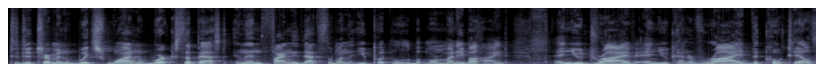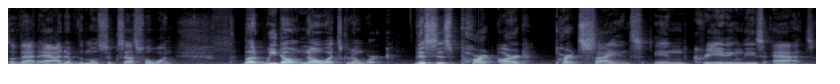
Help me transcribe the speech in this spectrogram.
to determine which one works the best. And then finally, that's the one that you put a little bit more money behind and you drive and you kind of ride the coattails of that ad of the most successful one. But we don't know what's going to work. This is part art, part science in creating these ads.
